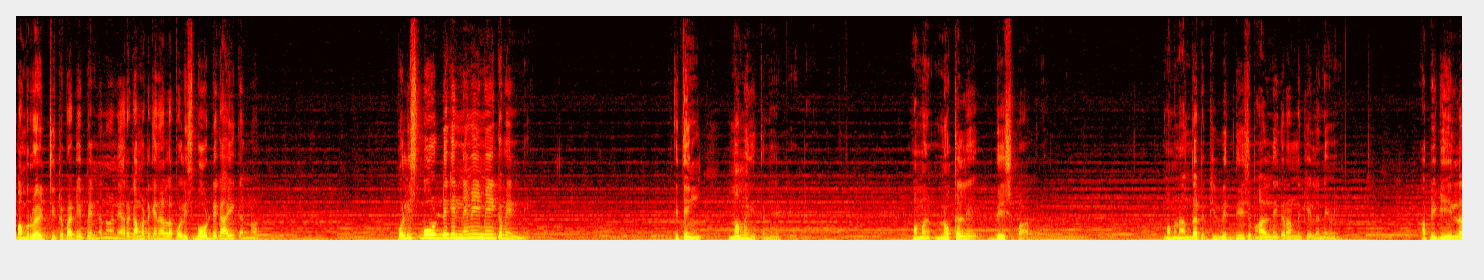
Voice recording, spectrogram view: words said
බඹරුව චිත්‍රපටය පෙන්න්නනවානේ අර ගමට ගෙනල්ල පොලිස් බෝඩ් එක හහි කරනවා. පොලිස් බෝඩ් එකෙන් නෙමෙයි මේක වෙන්නේ. ඉතින් මම හිතන හැටියට. මම නොකලේ දේශපාලනය. මම නන්දට කිව්වෙත් දේශපාලනය කරන්න කියලා නෙවෙයි. අපි ගිහිල්ල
